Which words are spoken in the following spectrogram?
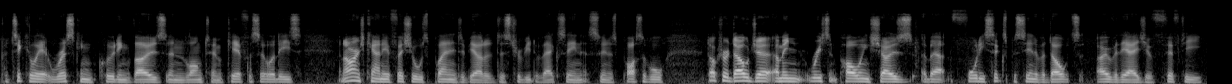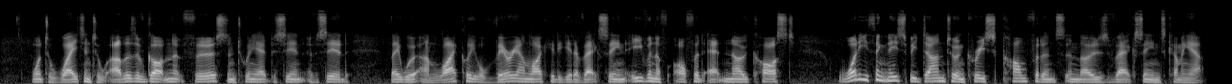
particularly at risk, including those in long term care facilities. And Orange County officials planning to be able to distribute a vaccine as soon as possible. Dr. Adalja, I mean, recent polling shows about 46% of adults over the age of 50 want to wait until others have gotten it first, and 28% have said they were unlikely or very unlikely to get a vaccine, even if offered at no cost. What do you think needs to be done to increase confidence in those vaccines coming out?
